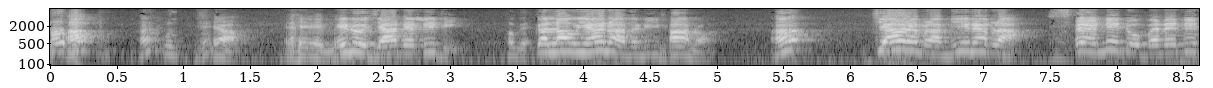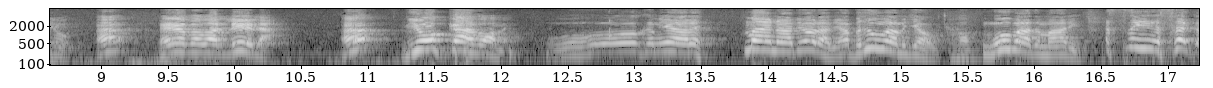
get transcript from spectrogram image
ဟာဟမ်ဟဲ့အေးမင်းတို့ကြားတယ်လိတိဟုတ်ကဲ့ကလောင်ရမ်းတာသတိထားတော့ဟမ်ကြားတယ်မလားမြင်တယ်မလားဆယ်နှစ်တို့ဘယ်နှစ်နှစ်တို့ဟမ်နည်းနည်းပါးပါးလေးလားဟမ်မျိုးကန့်သွားမယ်โอ้ ခမရလေမှန်တာပြောတာဗျာဘယ်သူမှမကြောက်ဘူးငိုးပါသမားတွေအစိအဆက်က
